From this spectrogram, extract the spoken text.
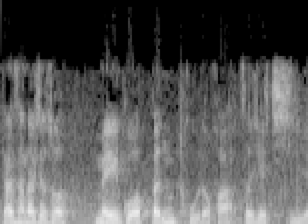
但是呢，就是说美国本土的话，这些企业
